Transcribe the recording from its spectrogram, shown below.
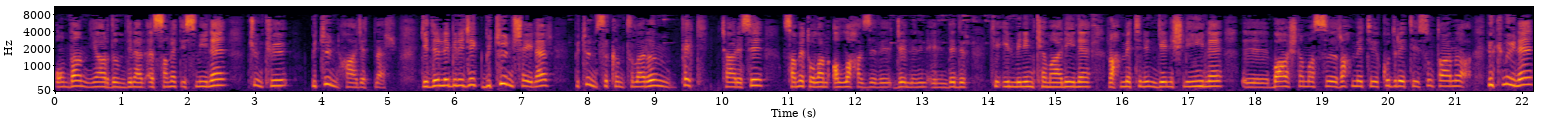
ondan yardım diler Es-Samet ismiyle. Çünkü bütün hacetler, giderilebilecek bütün şeyler, bütün sıkıntıların tek çaresi Samet olan Allah Azze ve Celle'nin elindedir ki ilminin kemaliyle, rahmetinin genişliğiyle, e, bağışlaması, rahmeti, kudreti, sultanı, hükmüyle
